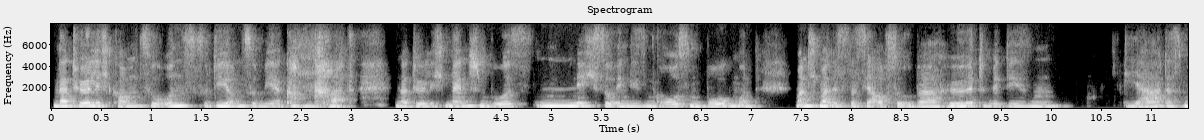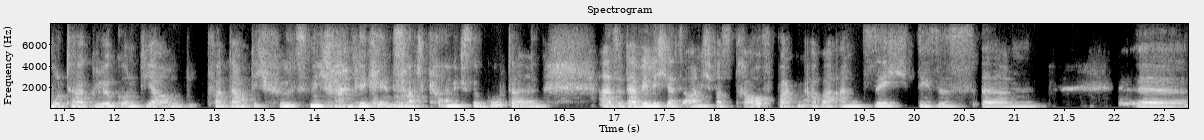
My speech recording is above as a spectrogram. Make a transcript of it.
natürlich kommen zu uns, zu dir und zu mir, kommen gerade natürlich Menschen, wo es nicht so in diesem großen Bogen und manchmal ist das ja auch so überhöht mit diesem, ja, das Mutterglück und ja, und verdammt, ich fühle es nicht, weil mir geht es halt gar nicht so gut darin. Also da will ich jetzt auch nicht was draufpacken, aber an sich dieses, ähm, äh,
